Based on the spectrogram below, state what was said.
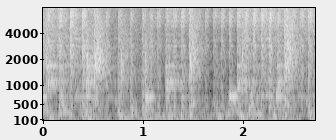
Thank you.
